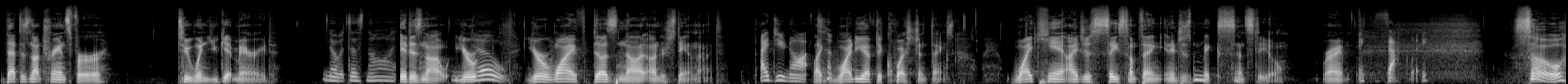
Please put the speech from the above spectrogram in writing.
that does not transfer to when you get married. No, it does not. It is not your No. your wife does not understand that. I do not. Like, why do you have to question things? Why can't I just say something and it just makes sense to you, right? exactly. So,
